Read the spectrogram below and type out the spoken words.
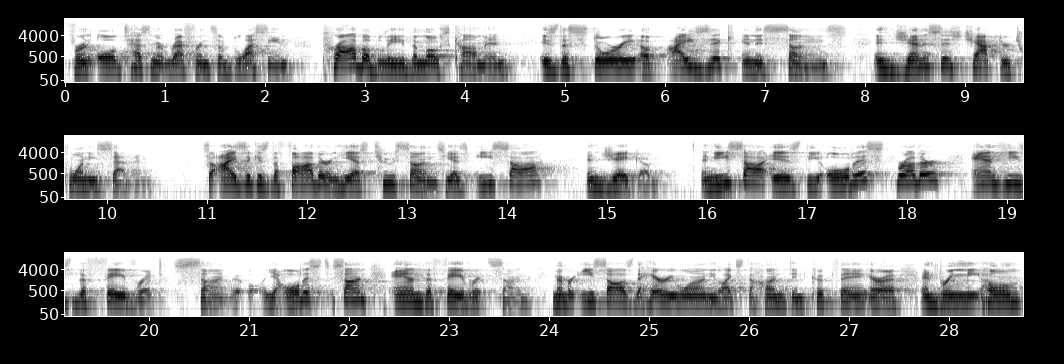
for an Old Testament reference of blessing, probably the most common is the story of Isaac and his sons in Genesis chapter 27. So, Isaac is the father, and he has two sons. He has Esau and Jacob. And Esau is the oldest brother, and he's the favorite son. Yeah, oldest son and the favorite son. Remember, Esau's the hairy one. He likes to hunt and cook things or, uh, and bring meat home.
